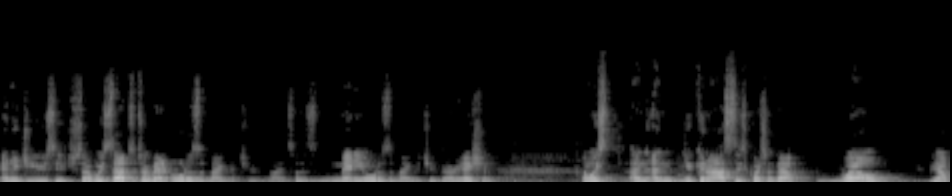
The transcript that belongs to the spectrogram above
energy usage. So we start to talk about orders of magnitude, right? So there's many orders of magnitude variation. And, we, and, and you can ask these questions about, well, you know,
